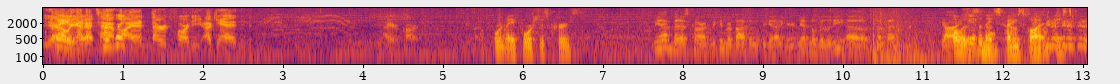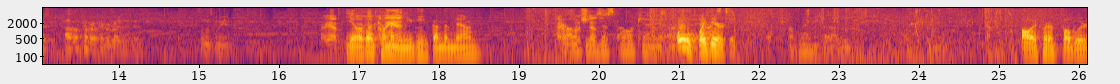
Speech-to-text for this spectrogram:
Yeah, Wait, we got attacked like- by a third party again. I hear a card. Fortnite Forces curse. We have Meta's card. We can revive him if we get out of here. We have mobility. Uh, jump pad. Guys, Oh, this is a nice hiding spot. Shooters, shooters, shooters. I'll, I'll cover, cover. Someone's coming in. Oh, yeah, Yeah, let them come in in. and you just gun them down. Oh. Jesus. Okay. okay. Oh, right there. I see. Okay, Oh, I put a bubbler.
